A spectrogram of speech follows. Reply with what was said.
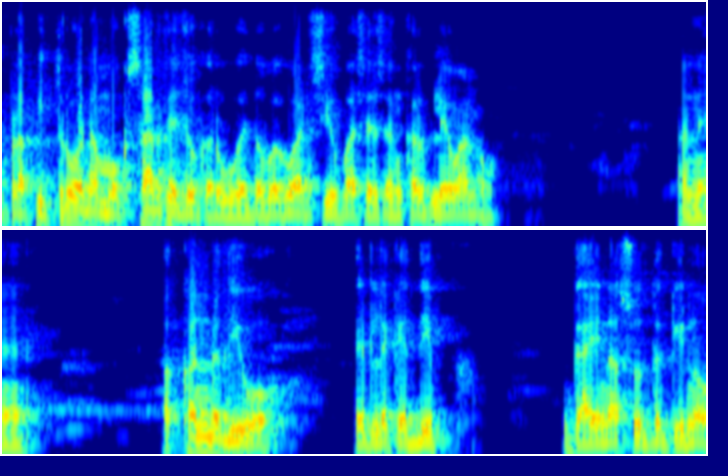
આપણા પિતૃઓના મોક્ષાર્થે જો કરવું હોય તો ભગવાન શિવ પાસે સંકલ્પ લેવાનો અને અખંડ દીવો એટલે કે દીપ, ગાયના શુદ્ધ ઘીનો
